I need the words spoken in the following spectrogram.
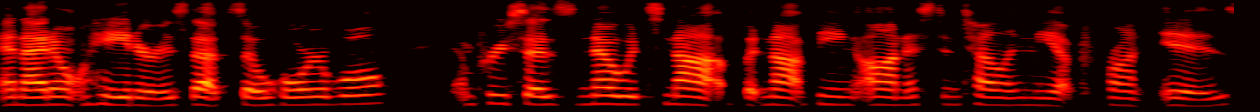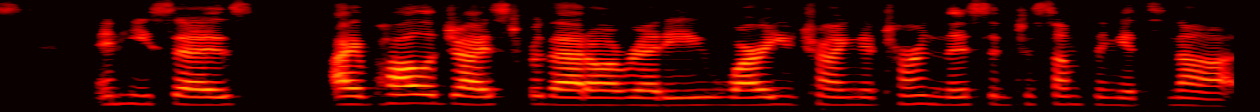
and I don't hate her. Is that so horrible? And Prue says, No, it's not, but not being honest and telling me up front is and he says, I apologized for that already. Why are you trying to turn this into something it's not?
